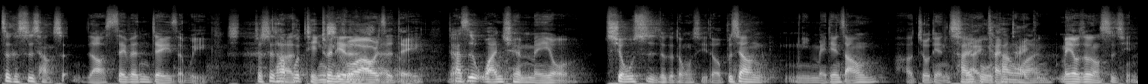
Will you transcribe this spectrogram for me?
这个市场是，你知道，seven days a week，就是它不停，twenty four hours a day，它是完全没有修饰这个东西的，不像你每天早上啊九点起来看台股，没有这种事情。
